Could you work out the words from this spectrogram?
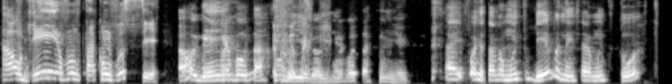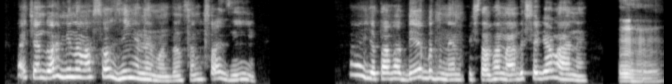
Alguém ia voltar com você. Alguém ia voltar comigo, alguém ia voltar comigo. Aí, pô, já tava muito bêbado, né? A gente tava muito torto. Aí tinha duas minas lá sozinha, né, mano? Dançando sozinha. Aí já tava bêbado, né? Não custava nada chegar lá, né? Uhum.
